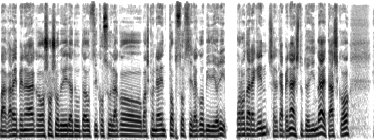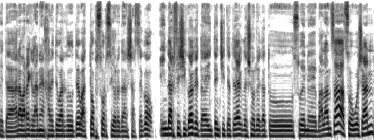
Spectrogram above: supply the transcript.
Ba, garaipenak oso oso bidiratuta utziko zuelako Baskoniaren top 8 bideo hori. Porrotarekin selkapena estutu eginda eta asko eta arabarrek lanean jarritu beharko dute ba, top zorzi horretan sartzeko. Indar fisikoak eta intentsitateak desorrekatu zuen e, balantza, atzo huesan,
